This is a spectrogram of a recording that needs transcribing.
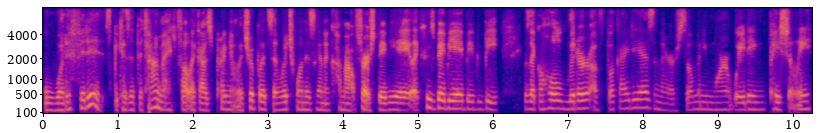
what if it is? Because at the time I felt like I was pregnant with triplets and which one is going to come out first? Baby A, like who's baby A, baby B? It was like a whole litter of book ideas, and there are so many more waiting patiently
